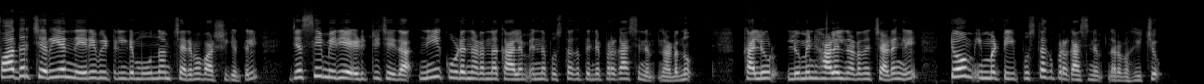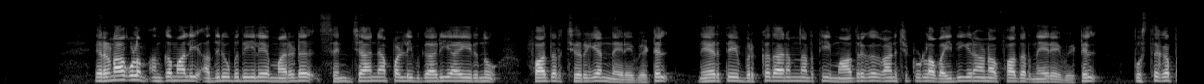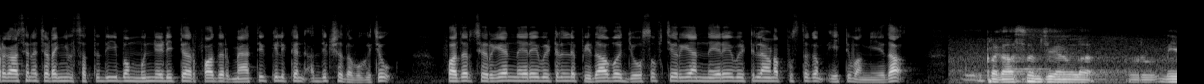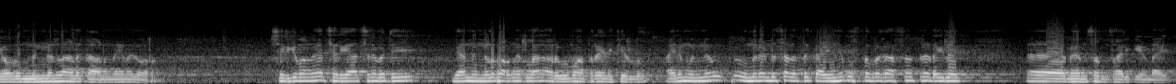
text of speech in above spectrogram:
Father Cherian നേരെവീട്ടിലിന്റെ മൂന്നാം ചരമവാർഷികത്തിൽ Jessy Meriya edit ചെയ്ത നീ കൂടെ നടന്ന കാലം എന്ന പുസ്തകത്തിന്റെ പ്രകാശനം നടന്നു. കലൂർ ലുമിൻ ഹാളിൽ നടന്ന ചടങ്ങിൽ ടോം ഇമ്മട്ടി പുസ്തക പ്രകാശനം നിർവഹിച്ചു. എറണാകുളം അങ്കമാലി അതിരൂപതയിലെ മരട് സെന്റ് ജാന പള്ളി വികാരിയായിരുന്നു ഫാദർ ചെറിയൻ നേരെ വീട്ടിൽ. നേരത്തെ വൃക്കദാനം നടത്തി മാതൃക കാണിച്ചിട്ടുള്ള വൈദികനാണ് ഫാദർ നേരെ വീട്ടിൽ. പുസ്തക പ്രകാശന ചടങ്ങിൽ സത്യദീപം മുൻ എഡിറ്റർ ഫാദർ മാത്യു കിലിക്കൻ അധ്യക്ഷത വഹിച്ചു. ഫാദർ ചെറിയാൻ നേരെ വീട്ടിലെ പിതാവ് ജോസഫ് ചെറിയാൻ നേരെ വീട്ടിലാണ് പുസ്തകം ഏറ്റുവാങ്ങിയത്. പ്രകാശനം ചെയ്യാനുള്ള ഒരു നിയോഗം നിങ്ങളിലാണ് കാണുന്നതെന്ന് പറഞ്ഞു. ശരിക്കും പറഞ്ഞാൽ ചെറിയാച്ചനെ പറ്റി ഞാൻ നിങ്ങൾ പറഞ്ഞിട്ടുള്ള അറിവ് മാത്രമേ എനിക്കുള്ളൂ. അതിന് മുന്നേ ഒന്ന് രണ്ട് സ്ഥലത്ത് കഴിഞ്ഞ പുസ്തക പ്രകാശനത്തിനിടയിൽ മേം സംസാരിക്കുകയുണ്ടായി.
